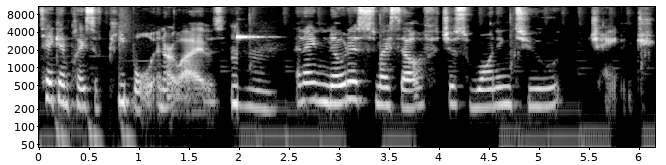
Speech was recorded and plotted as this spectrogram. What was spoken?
taken place of people in our lives. Mhm. And I noticed myself just wanting to change,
